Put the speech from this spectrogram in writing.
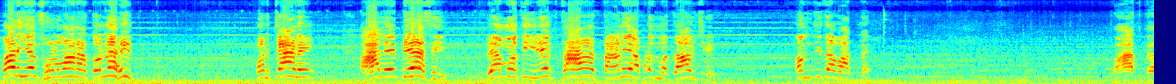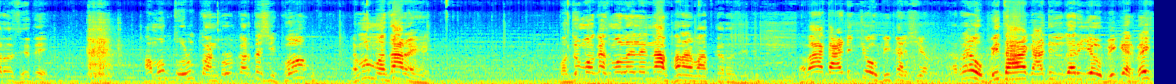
પણ એ છોડવાના તો નહીં. પણ ચાણે હાલ એ બે બે માંથી એક થાય તાણી આપણે મજા આવશે સમજી તા વાતને. વાત કરો છે તે. અમુક થોડું કંટ્રોલ કરતા શીખો, એમાં મજા રહે. બધું મગજમાં લઈ લઈને ના ફરાય વાત કરો છે હવે આ ગાડી ચો ઊભી કરશે? અરે ઊભી થાય ગાડી સુધારી એ ઊભી કર ભાઈ.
